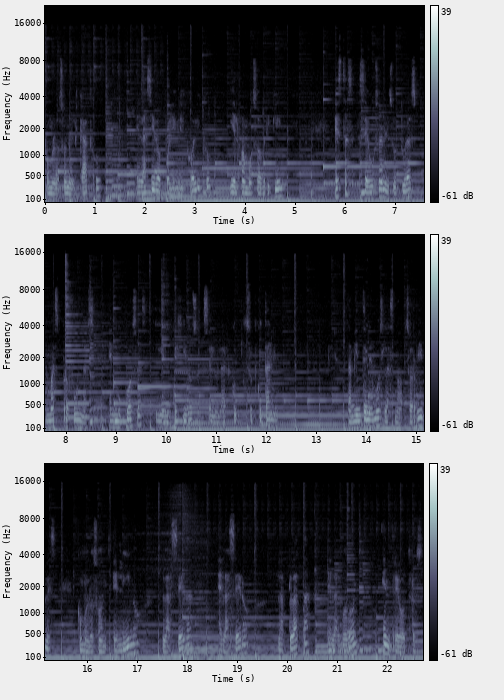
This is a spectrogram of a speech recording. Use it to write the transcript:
como lo son el catjo, el ácido poliglicólico y el famoso briclin. Estas se usan en suturas más profundas, en mucosas y en tejidos celular subcutáneo. También tenemos las no absorbibles, como lo son el lino, la seda, el acero, la plata, el algodón, entre otros.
